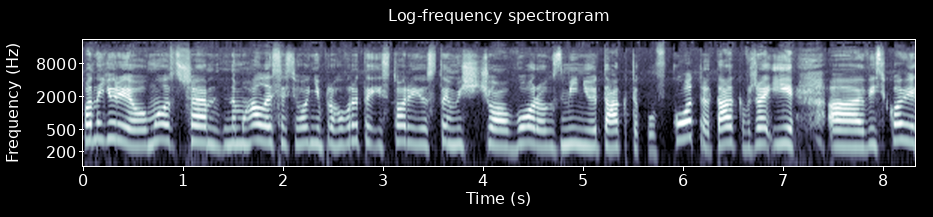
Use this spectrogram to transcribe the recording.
Пане Юрію, ми ще намагалися сьогодні проговорити історію з тим, що ворог змінює тактику вкотре. Так вже і е, військові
